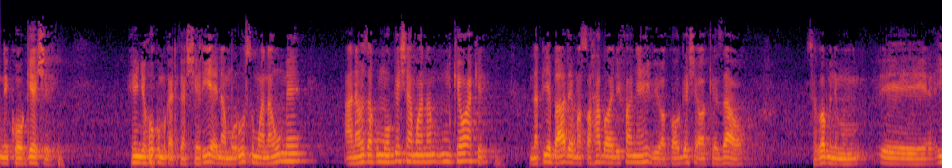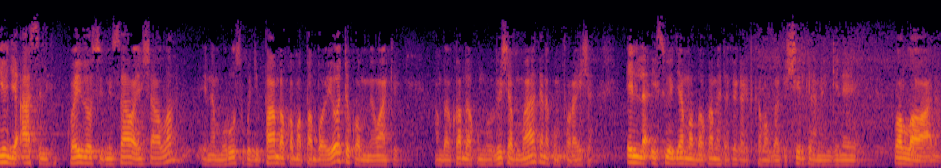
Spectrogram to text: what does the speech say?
ni kuogeshe? Hiyo ndio hukumu katika sheria inamruhusu mwanaume anaweza kumwogesha mwanamke wake na pia baadhi ya masahaba walifanya hivi wakaogesha wake zao sababu ni e, hiyo ndio asili kwa hivyo si sawa inshallah inamruhusu kujipamba kwa mapambo yote kwa mume wake ambayo kwamba kumrudisha mume wake na kumfurahisha ila isiwe jambo ambalo kwamba itafika katika mambo ya kishiriki na mengineyo. Wallahu aalam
